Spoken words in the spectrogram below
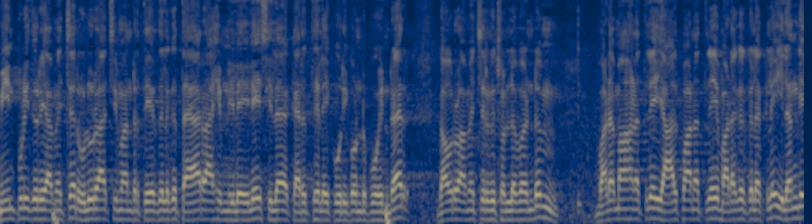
மீன்பிடித்துறை அமைச்சர் உள்ளூராட்சி மன்ற தேர்தலுக்கு தயாராகும் நிலையிலே சில கருத்துக்களை கூறிக்கொண்டு போகின்றார். கௌரவ அமைச்சருக்கு சொல்ல வேண்டும் வடமாகாணத்திலே யாழ்ப்பாணத்திலே வடக்கு கிழக்கிலே இலங்கை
